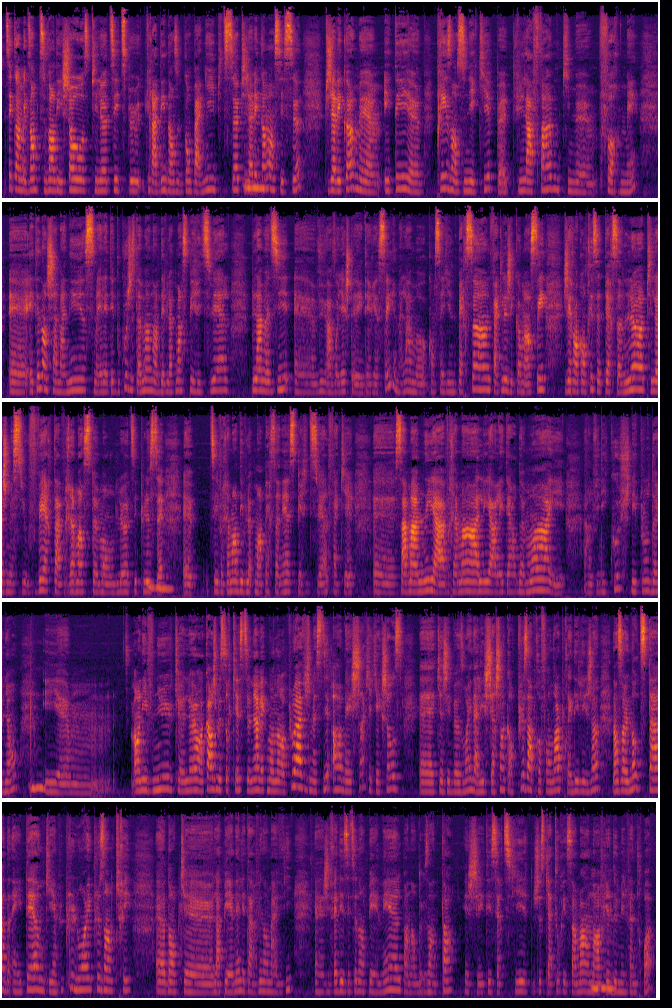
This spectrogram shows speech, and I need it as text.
c'est comme exemple, tu vends des choses, puis là, tu sais, tu peux grader dans une compagnie, puis tout ça. Puis j'avais commencé ça. Puis j'avais comme euh, été euh, prise dans une équipe, puis la femme qui me formait euh, était dans le chamanisme, elle était beaucoup justement dans le développement spirituel. Puis là, elle m'a dit, euh, vu, elle voyait que j'étais intéressée, mais là, elle m'a conseillé une personne. Fait que là, j'ai commencé, j'ai rencontré cette personne-là, puis là, je me suis ouverte à vraiment ce monde-là, tu sais, plus, euh, euh, tu sais, vraiment développement personnel, spirituel. Fait que ça m'a amené à vraiment aller à l'intérieur de moi et à enlever des couches, des pleurs d'oignons. Et euh, on est venu que là, encore, je me suis questionnée avec mon emploi, puis je me suis dit, ah, ben, je sens qu'il y a quelque chose euh, que j'ai besoin d'aller chercher encore plus en profondeur pour aider les gens dans un autre stade interne qui est un peu plus loin, plus ancré. Euh, donc, euh, la PNL est arrivée dans ma vie. J'ai fait des études en PNL pendant deux ans de temps et j'ai été certifiée jusqu'à tout récemment en avril 2023.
